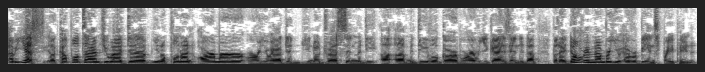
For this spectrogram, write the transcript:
I mean, yes, a couple of times you had to, you know, put on armor or you had to, you know, dress in medi- uh, uh, medieval garb wherever you guys ended up. But I don't remember you ever being spray painted.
